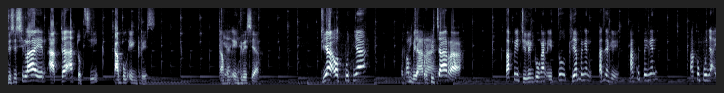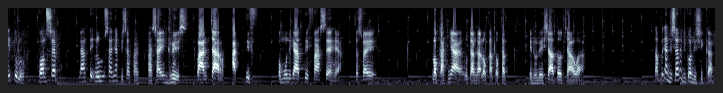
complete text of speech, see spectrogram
di sisi lain ada adopsi kampung Inggris kampung Iya, iya. Inggris ya dia outputnya berbicara. berbicara. Tapi di lingkungan itu dia pengen artinya gini, aku pengen aku punya itu loh, konsep nanti lulusannya bisa bah- bahasa Inggris, lancar, aktif, komunikatif, fasih ya, sesuai logatnya udah nggak logat-logat Indonesia atau Jawa. Tapi kan di sana dikondisikan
